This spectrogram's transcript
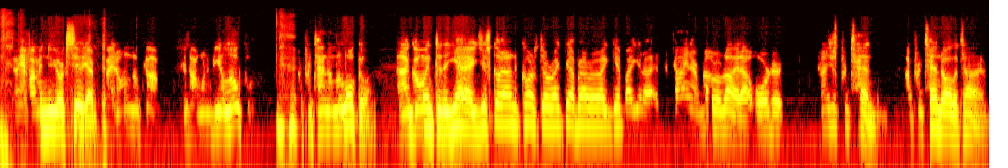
If I'm in New York City, I, I don't look up because I want to be a local. I pretend I'm a local. And I go into the, yeah, you just go down the corner store right there, blah, blah, blah, get my, you know, at the diner, blah, blah, blah. And I order, and I just pretend. I pretend all the time.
